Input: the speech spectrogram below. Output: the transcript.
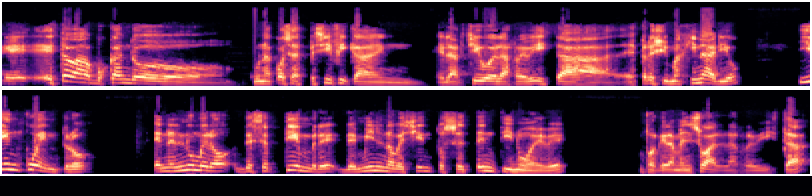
Eh, estaba buscando una cosa específica en el archivo de la revista Expreso Imaginario y encuentro en el número de septiembre de 1979, porque era mensual la revista,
